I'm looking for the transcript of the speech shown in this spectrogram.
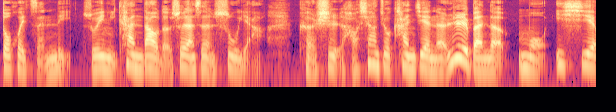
都会整理，所以你看到的虽然是很素雅，可是好像就看见了日本的某一些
